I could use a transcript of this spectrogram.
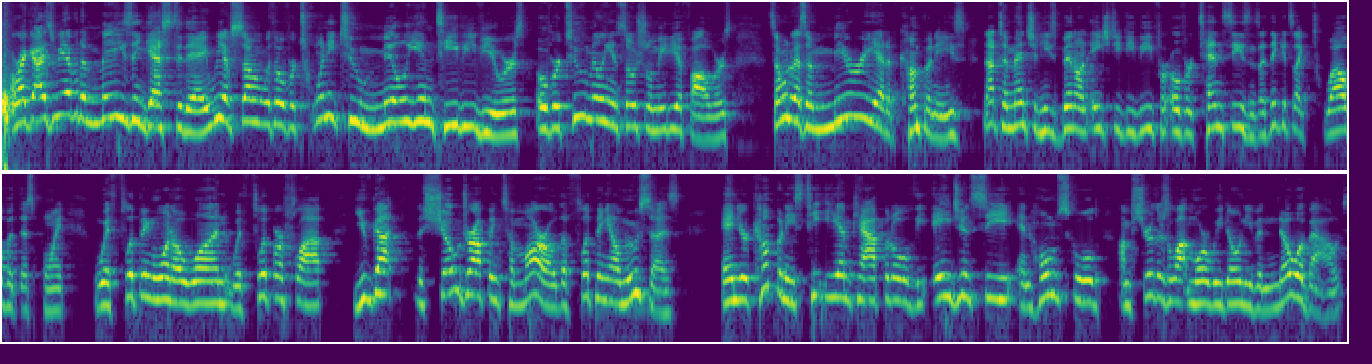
All right, guys, we have an amazing guest today. We have someone with over 22 million TV viewers, over 2 million social media followers, someone who has a myriad of companies, not to mention he's been on HGTV for over 10 seasons. I think it's like 12 at this point with Flipping 101, with Flip or Flop. You've got the show dropping tomorrow, the Flipping El Moussas, and your companies, TEM Capital, the agency, and Homeschooled. I'm sure there's a lot more we don't even know about.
